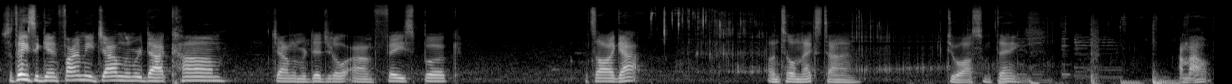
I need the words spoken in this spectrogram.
So thanks again. Find me jonloomer.com, Jon Loomer Digital on Facebook. That's all I got. Until next time, do awesome things. I'm out.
